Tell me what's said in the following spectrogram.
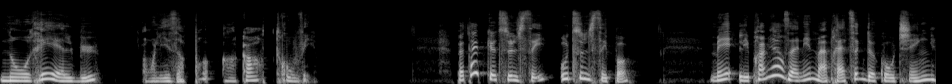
nos réels buts, on les a pas encore trouvés. Peut-être que tu le sais ou tu le sais pas. Mais les premières années de ma pratique de coaching,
